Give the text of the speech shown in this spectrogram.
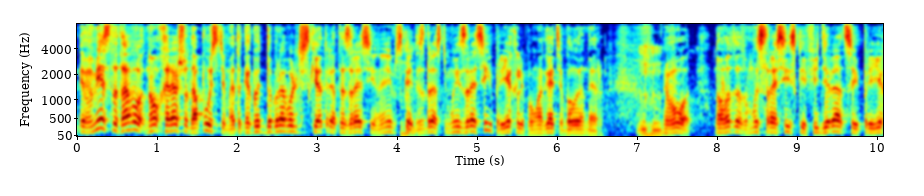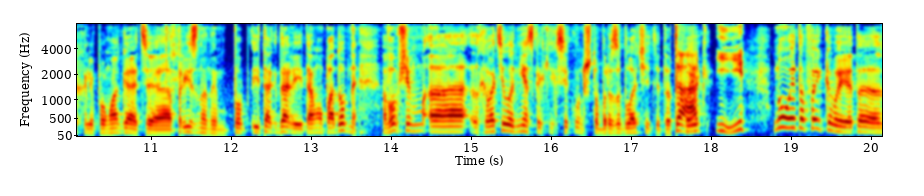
Вместо того, ну хорошо, допустим, это какой-то добровольческий отряд из России. Ну, они бы сказали, здравствуйте, мы из России приехали помогать в ЛНР. Угу. Вот. Но вот это мы с Российской Федерацией приехали помогать э, признанным и так далее и тому подобное. В общем, э, хватило нескольких секунд, чтобы разоблачить этот так, фейк. и? Ну, это фейковый, это...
